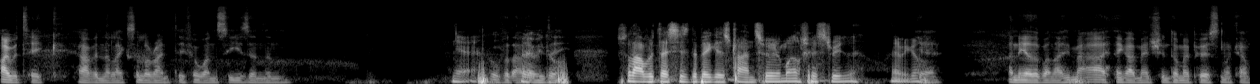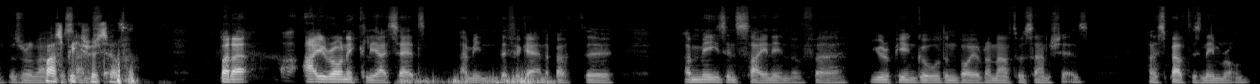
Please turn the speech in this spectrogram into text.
I would take having the likes of Llorente for one season and Yeah. over that every day. So that was this is the biggest transfer in Welsh history. There, we go. Yeah. And the other one I, I think I mentioned on my personal account was Ronaldo. Well, speak for Sanches. itself. But uh, ironically, I said, I mean, they're forgetting about the amazing signing of uh, European golden boy Renato Sanches, and I spelt his name wrong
